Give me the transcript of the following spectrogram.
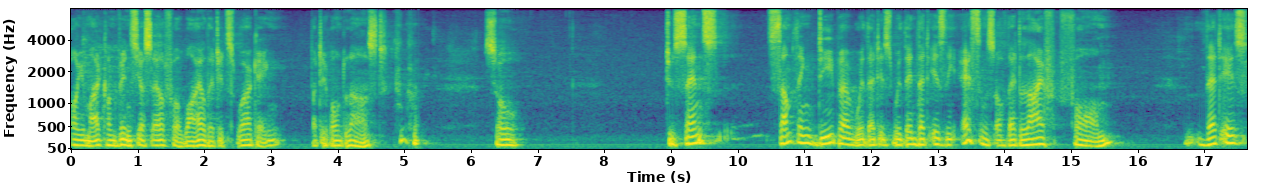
or you might convince yourself for a while that it's working, but it won't last. so, to sense something deeper with that is within, that is the essence of that life form, that is,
